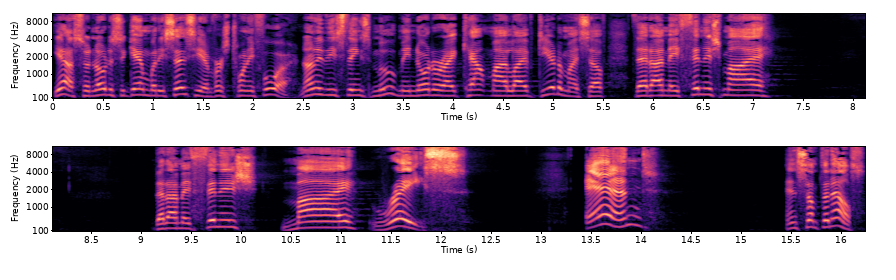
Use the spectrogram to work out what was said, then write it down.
Yeah, so notice again what he says here in verse 24. None of these things move me, nor do I count my life dear to myself, that I may finish my that I may finish my race. And and something else.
